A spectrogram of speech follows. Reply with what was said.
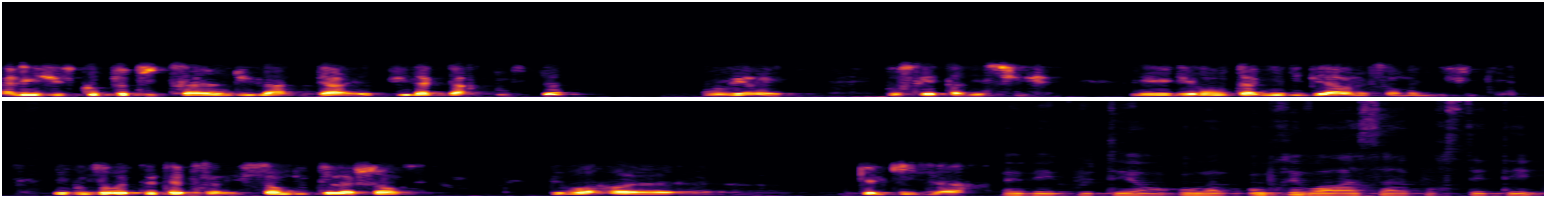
aller jusqu'au petit train du lac, du lac. Vous verrez, vous ne serez pas déçus. Les, les montagnes du Béarn sont magnifiques. Et vous aurez peut-être, sans doute, la chance de voir quelques arts. Eh bien, écoutez, on, va, on prévoira ça pour cet été.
